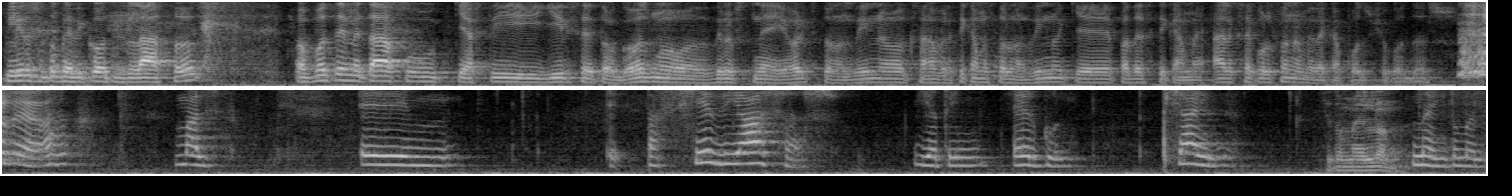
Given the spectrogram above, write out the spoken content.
πλήρωσε το παιδικό της λάθος. Οπότε μετά αφού και αυτή γύρισε τον κόσμο, δούλεψε στη Νέα Υόρκη, στο Λονδίνο, ξαναβρεθήκαμε στο Λονδίνο και παντρευτήκαμε. Αλλά εξακολουθώ να είμαι 10 πόντους πιο κοντός. ωραία. Μάλιστα. Ε, ε, τα σχέδιά σας για την Έργον, ποια είναι; Για το μέλλον. Ναι, για το μέλλον.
